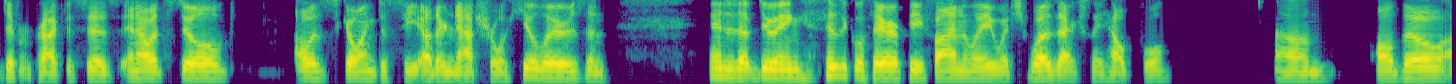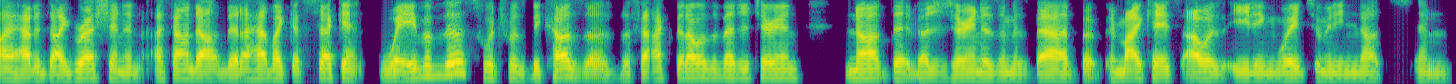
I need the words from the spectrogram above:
different practices, and I would still, I was going to see other natural healers, and ended up doing physical therapy finally, which was actually helpful. Um, although I had a digression, and I found out that I had like a second wave of this, which was because of the fact that I was a vegetarian. Not that vegetarianism is bad, but in my case, I was eating way too many nuts and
